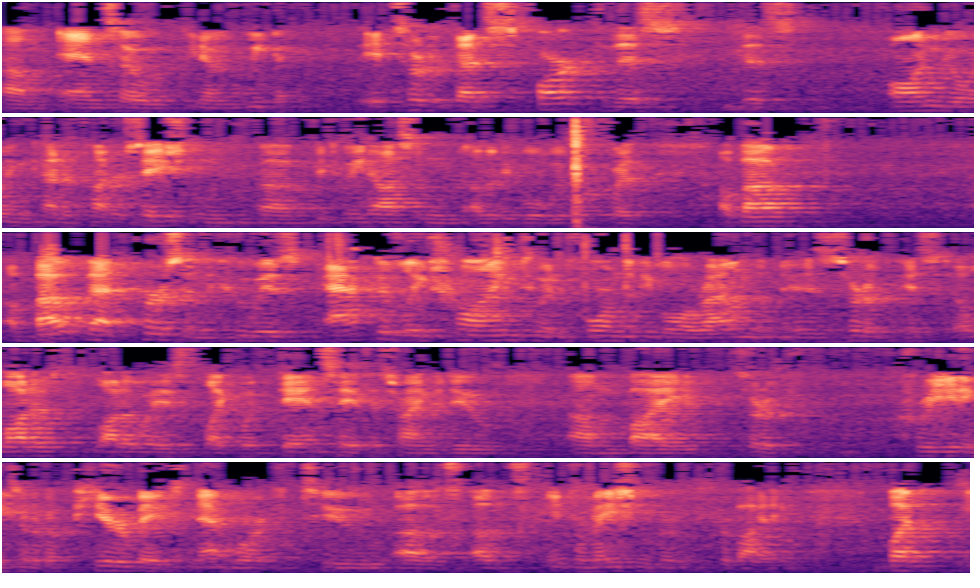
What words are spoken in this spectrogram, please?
Um, and so you know we it sort of that sparked this this ongoing kind of conversation uh, between us and other people we work with about about that person who is actively trying to inform the people around them. It is sort of it's a lot of a lot of ways like what Dan DanceSafe is trying to do um, by sort of creating sort of a peer-based network to of, of information providing. But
